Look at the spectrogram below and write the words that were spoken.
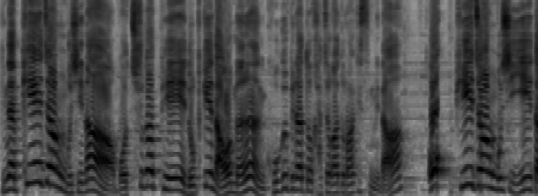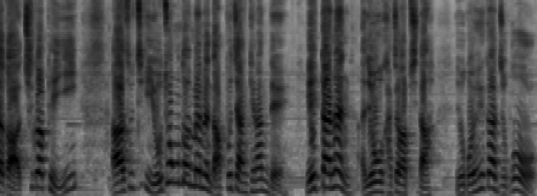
그냥 피해정 무시나 뭐 추가 피해 높게 나오면은 고급이라도 가져가도록 하겠습니다 어? 피해정 무시 2에다가 추가 피해 2? 아 솔직히 요 정도면은 나쁘지 않긴 한데 일단은 아, 요거 가져갑시다. 요거 해가지고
